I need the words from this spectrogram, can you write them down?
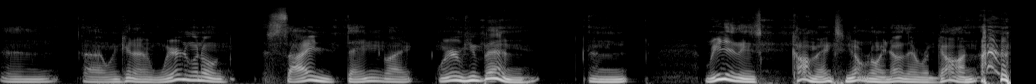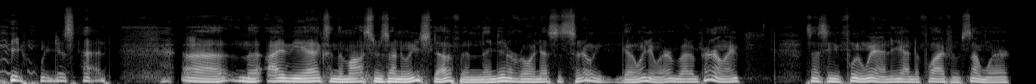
And uh, we get a weird little side thing, like, where have you been? And reading these comics, you don't really know they were gone. we just had uh, the IVX and the Monsters Unleashed stuff, and they didn't really necessarily go anywhere. But apparently, since he flew in, he had to fly from somewhere.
